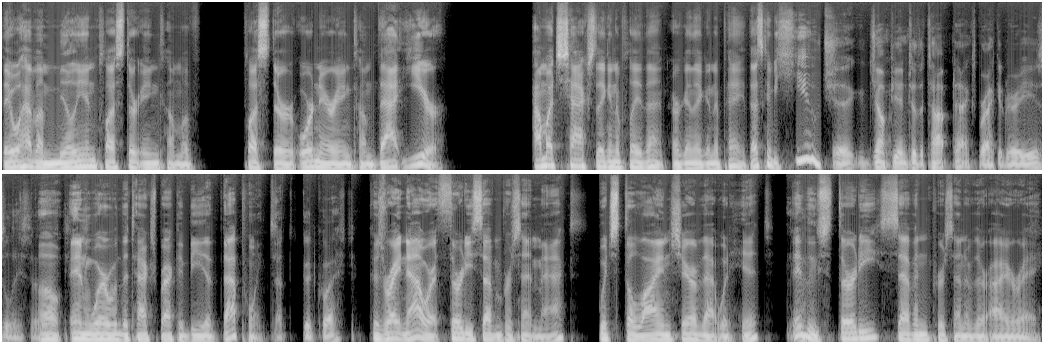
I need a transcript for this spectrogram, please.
they will have a million plus their income of plus their ordinary income that year. How much tax are they going to pay then? Or are they going to pay? That's going to be huge. Uh, jump you into the top tax bracket very easily. So Oh, and where would the tax bracket be at that point? that's a good question. Because right now we're at 37% max, which the lion's share of that would hit. They Yeah. lose 37% of their IRA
